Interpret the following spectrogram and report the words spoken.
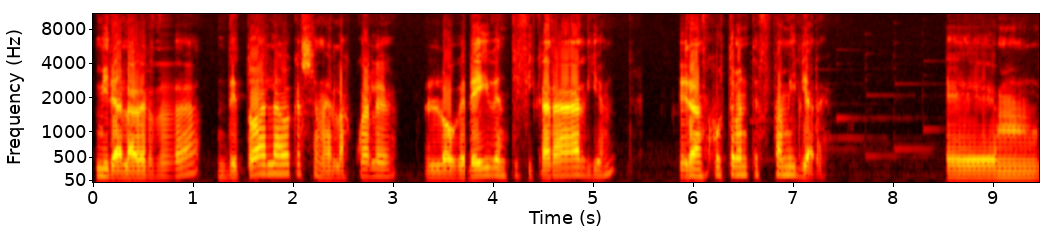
Mira, la verdad, de todas las ocasiones en las cuales logré identificar a alguien, eran justamente familiares. Em,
